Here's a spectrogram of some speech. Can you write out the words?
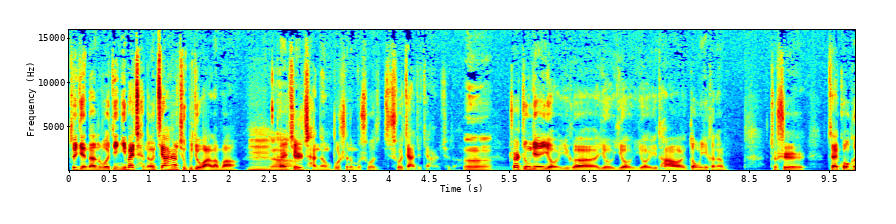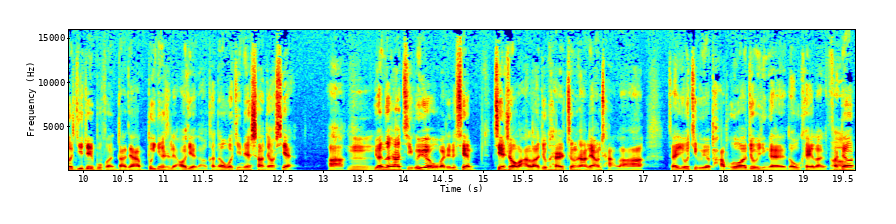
最简单的逻辑，你把产能加上去不就完了吗？嗯。啊但是其实产能不是那么说说加就加上去的，嗯。这中间有一个有有有一套东西，可能就是在光刻机这部分大家不一定是了解的。可能我今天上条线啊，嗯。原则上几个月我把这个线建设完了，就开始正常量产了啊，再有几个月爬坡就应该都 OK 了。反正、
